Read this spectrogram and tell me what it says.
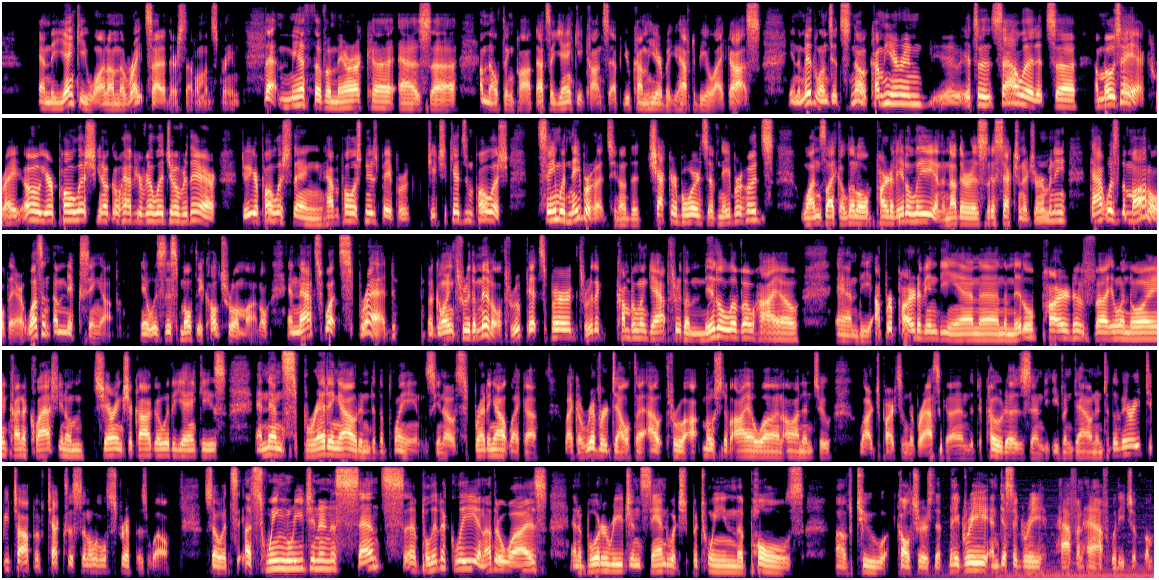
and the Yankee one on the right side of their settlement stream. That myth of America as uh, a melting pot, that's a Yankee concept. You come here, but you have to be like us. In the Midlands, it's no, come here and uh, it's a salad, it's a, a mosaic, right? Oh, you're Polish, you know, go have your village over there, do your Polish thing, have a Polish newspaper, teach the kids in Polish. Same with neighborhoods, you know, the checkerboards of neighborhoods. One's like a little part of Italy and another is a section of Germany. That was the model there. It wasn't a mixing up. It was this multicultural model. And that's what spread but going through the middle, through Pittsburgh, through the Cumberland Gap, through the middle of Ohio, and the upper part of Indiana, and the middle part of uh, Illinois, kind of clash, you know, sharing Chicago with the Yankees, and then spreading out into the plains, you know, spreading out like a like a river delta out through uh, most of Iowa and on into large parts of Nebraska and the Dakotas, and even down into the very tippy top of Texas and a little strip as well. So it's a swing region in a sense, uh, politically and otherwise, and a border region sandwiched between the poles of two cultures that they agree and disagree half and half with each of them.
